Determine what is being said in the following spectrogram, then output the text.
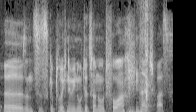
Äh, sonst es gibt ruhig eine Minute zur Not vor. Nein, Spaß.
